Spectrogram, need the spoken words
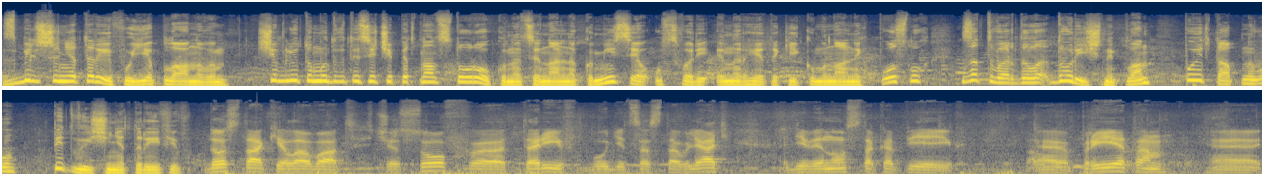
Збільшення тарифу є плановим. Ще в лютому 2015 року Національна комісія у сфері енергетики і комунальних послуг затвердила дворічний план поетапного підвищення тарифів. До 100 киловатт часов э, тариф будет составлять 90 копеек. Э, При этом э,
